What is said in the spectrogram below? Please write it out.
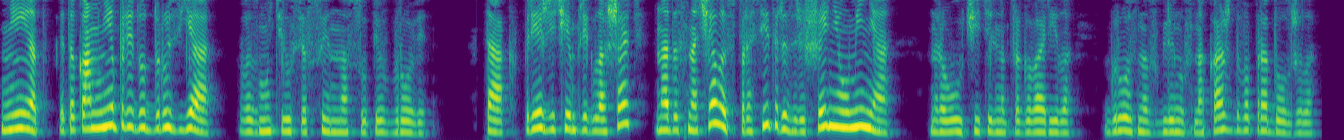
«Нет, это ко мне придут друзья», — возмутился сын, насупив брови. «Так, прежде чем приглашать, надо сначала спросить разрешение у меня», — нравоучительно проговорила, грозно взглянув на каждого, продолжила.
